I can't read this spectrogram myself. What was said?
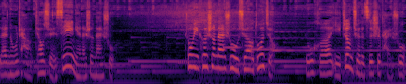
来农场挑选新一年的圣诞树。种一棵圣诞树需要多久？如何以正确的姿势砍树，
